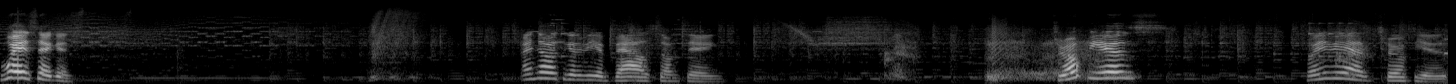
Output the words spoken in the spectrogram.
Wait a second! I know it's gonna be a about something. Tropius? Why do we have Tropius?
